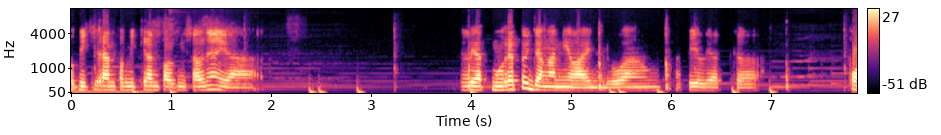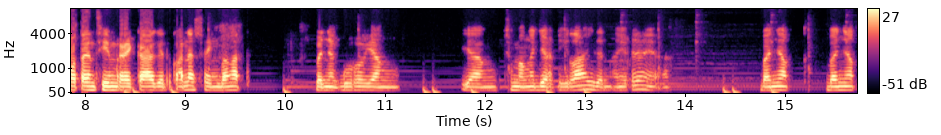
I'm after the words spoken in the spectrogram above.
pemikiran-pemikiran. Kalau misalnya ya lihat murid tuh jangan nilainya doang tapi lihat ke potensi mereka gitu. Karena sering banget banyak guru yang yang cuma ngejar nilai dan akhirnya ya banyak banyak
